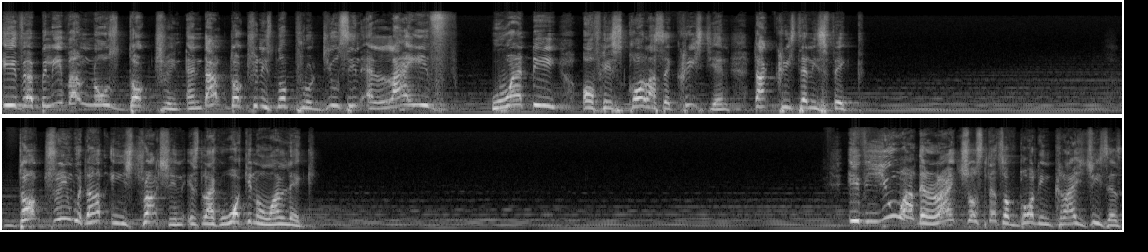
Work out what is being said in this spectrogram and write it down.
If a believer knows doctrine and that doctrine is not producing a life worthy of his call as a Christian, that Christian is fake. Doctrine without instruction is like walking on one leg. If you are the righteousness of God in Christ Jesus,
